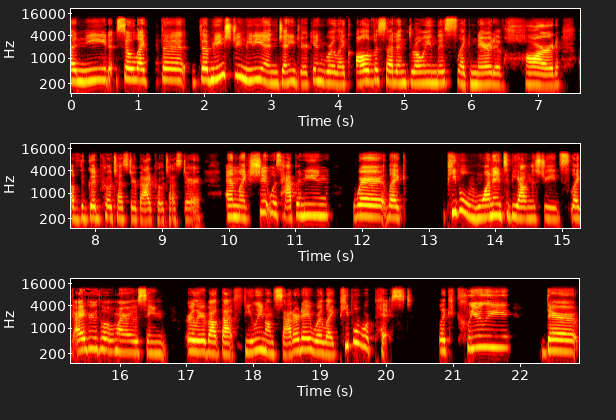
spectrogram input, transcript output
a need so like the the mainstream media and Jenny Durkan were like all of a sudden throwing this like narrative hard of the good protester, bad protester. And like shit was happening where like people wanted to be out in the streets. Like I agree with what Myra was saying earlier about that feeling on Saturday where like people were pissed. Like clearly there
